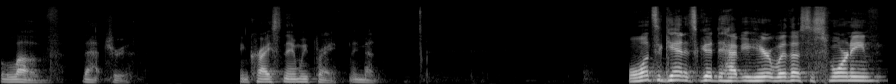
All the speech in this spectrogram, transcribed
love that truth. In Christ's name we pray. Amen. Well, once again, it's good to have you here with us this morning.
